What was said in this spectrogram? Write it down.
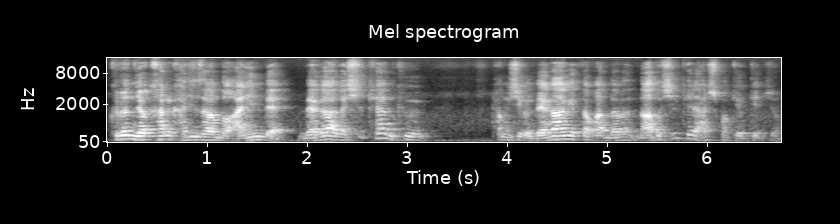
그런 역할을 가진 사람도 아닌데 내가 그 실패한 그 방식을 내가 하겠다고 한다면 나도 실패할 수밖에 없겠죠.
